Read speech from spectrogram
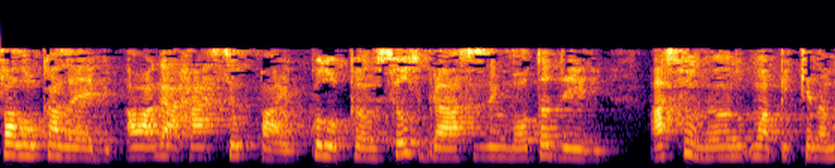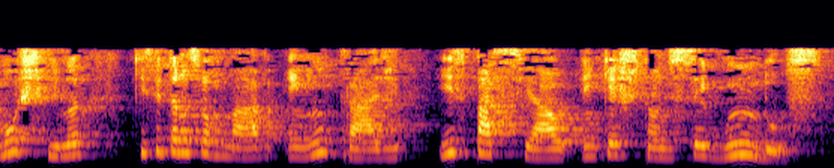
falou Caleb ao agarrar seu pai, colocando seus braços em volta dele, acionando uma pequena mochila que se transformava em um traje espacial em questão de segundos.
